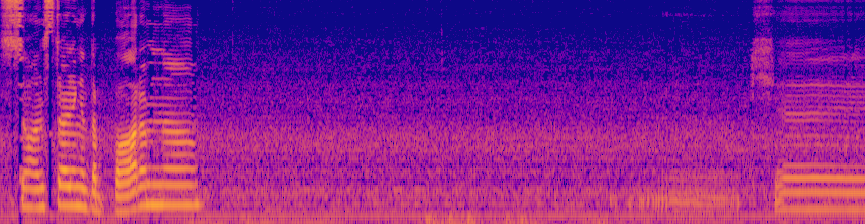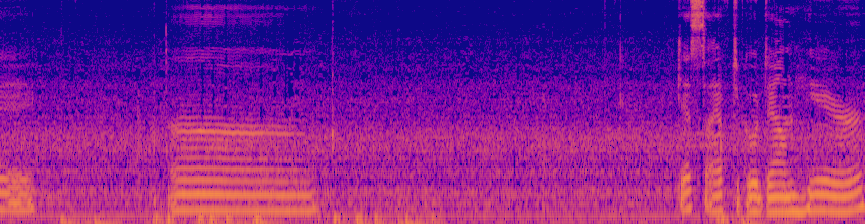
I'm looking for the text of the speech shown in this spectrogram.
So I'm starting at the bottom now. Okay. Um, guess I have to go down here.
